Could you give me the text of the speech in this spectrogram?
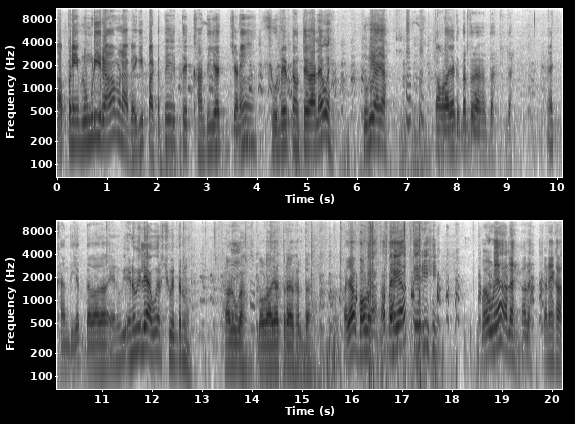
ਆਪਣੀ ਬਲੂੰਗੜੀ ਆਰਾਮ ਨਾਲ ਬਹਿ ਗਈ ਪੱਟ ਤੇ ਤੇ ਖਾਂਦੀ ਆ ਚਣੇ, ਛੋਲੇ ਪਿਉਂਤੇ ਵਾਲੇ ਓਏ, ਤੂੰ ਵੀ ਆ ਜਾ। ਕਮਲਾ ਜਾ ਕਿੱਧਰ ਤੁਰਿਆ ਫਿਰਦਾ, ਲੈ। ਇਹ ਖਾਂਦੀ ਆ ਦਵਾ ਦਾ, ਇਹਨੂੰ ਵੀ ਇਹਨੂੰ ਵੀ ਲਿਆਓ ਅਰਸ਼ੂ ਇੱਧਰ ਨੂੰ। ਆਲੂਗਾ, ਬੌਲਾ ਜਾ ਤੁਰਿਆ ਫਿਰਦਾ। ਆ ਜਾ ਬੌਲਿਆ, ਆ ਬਹਿ ਗਿਆ ਤੇਰੀ। ਬੌਲਿਆ, ਆ ਲੈ ਲੈ, ਚਣੇ ਖਾ।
